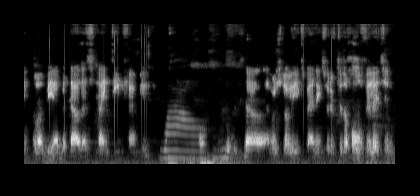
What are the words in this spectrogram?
in Colombia, but now that's 19 families. Wow. Uh, and we're slowly expanding sort of to the whole village. And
